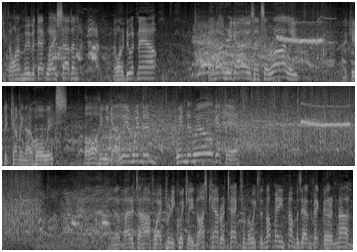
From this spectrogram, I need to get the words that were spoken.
If they want to move it that way, Southern, they want to do it now. And over he goes, and it's O'Reilly. They keep it coming, though, Horwitz. Oh, here we go. Liam Wyndon. Wyndon will get there. They've made it to halfway pretty quickly. Nice counter-attack from the Wicks. There's not many numbers out. In fact, there are none.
